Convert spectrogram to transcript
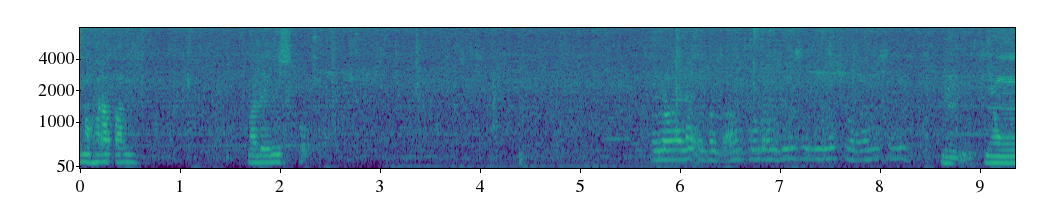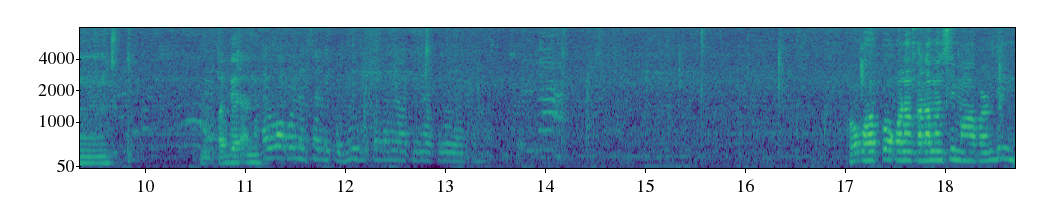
anong harapan. Malinis po. Yung mga lang, ibaga ang kulang din sa linis. Yung ano sa. Hmm. Yung yung pader ano. Ewan ko na sa likod, hindi pa lang natin natin lang kahapon. Kukuha po ako ng kalamansi mga parmbin.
